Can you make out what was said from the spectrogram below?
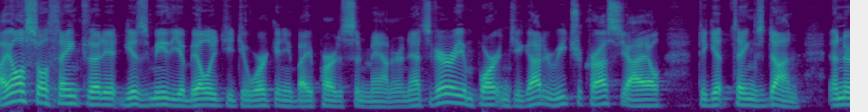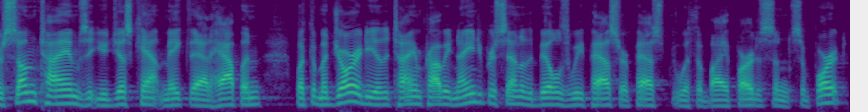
I also think that it gives me the ability to work in a bipartisan manner, and that's very important. You got to reach across the aisle to get things done. And there's some times that you just can't make that happen, but the majority of the time, probably 90% of the bills we pass are passed with a bipartisan support,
